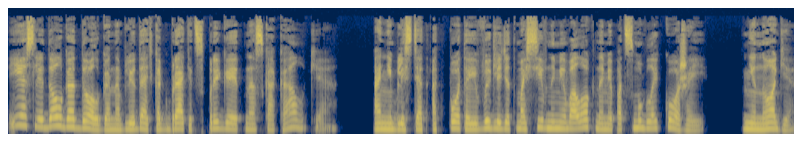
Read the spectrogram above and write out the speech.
Если долго-долго наблюдать, как братец прыгает на скакалке, они блестят от пота и выглядят массивными волокнами под смуглой кожей. Не ноги,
